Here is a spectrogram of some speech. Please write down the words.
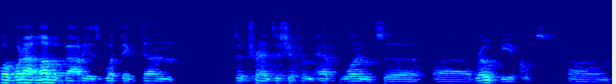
but what I love about it is what they've done the transition from F1 to uh, road vehicles. Um,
